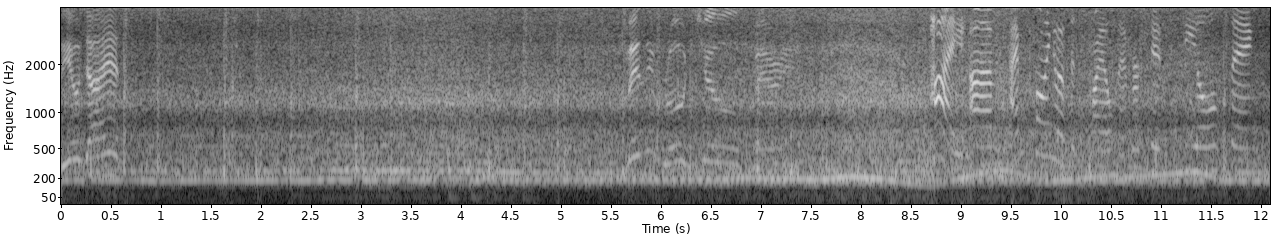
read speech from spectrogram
paleo diet. Mainly roadkill, berries. Hi, um, I'm calling about the trial membership deal thing.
